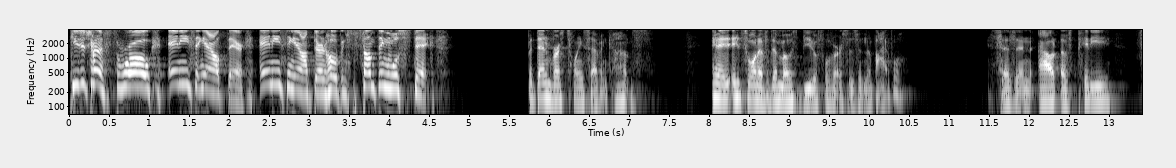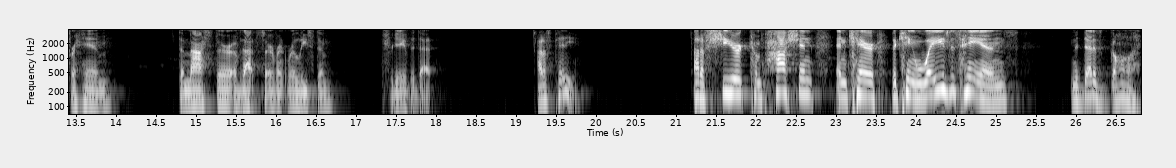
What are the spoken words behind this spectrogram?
he's just trying to throw anything out there, anything out there and hoping something will stick. But then verse 27 comes. And it's one of the most beautiful verses in the Bible. It says, And out of pity for him, the master of that servant released him, forgave the debt. Out of pity. Out of sheer compassion and care, the king waves his hands and the debt is gone.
